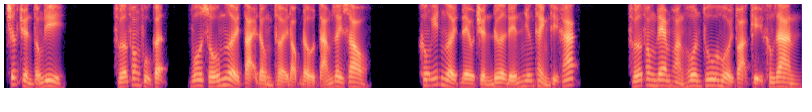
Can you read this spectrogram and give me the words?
Trước truyền thống đi. Hứa phong phụ cận, vô số người tại đồng thời đọc đầu tám giây sau. Không ít người đều chuyển đưa đến những thành thị khác. Hứa phong đem hoàng hôn thu hồi tọa kỵ không gian,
